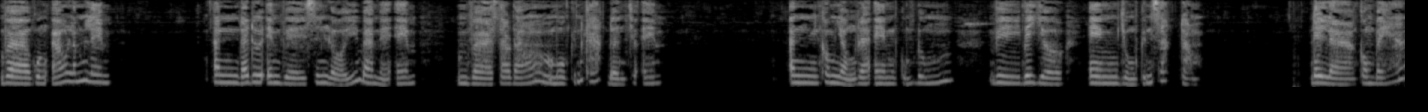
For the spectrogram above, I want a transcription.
và quần áo lấm lem. Anh đã đưa em về xin lỗi ba mẹ em và sau đó mua kính khác đền cho em. Anh không nhận ra em cũng đúng, vì bây giờ em dùng kính sát trồng. Đây là con bé,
